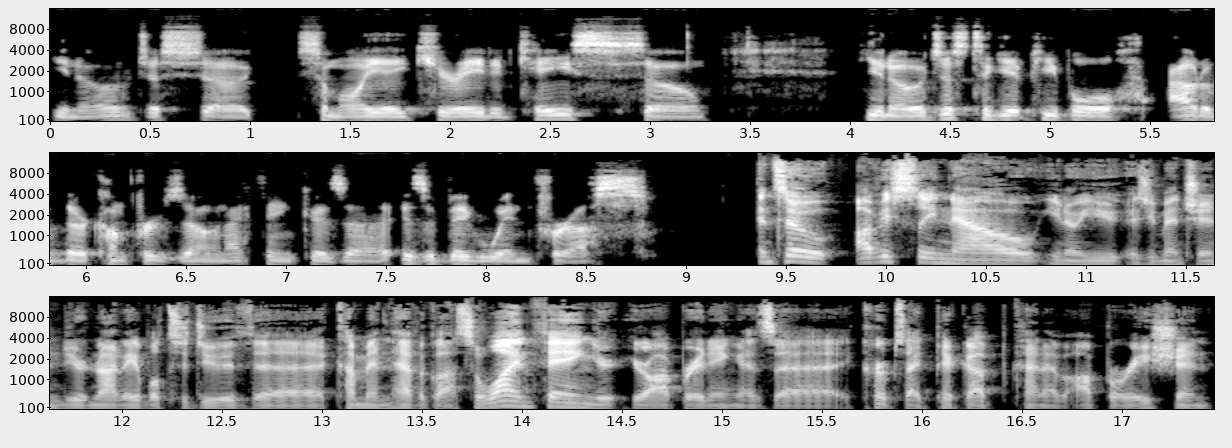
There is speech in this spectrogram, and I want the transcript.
you know just a sommelier curated case. So you know just to get people out of their comfort zone i think is a is a big win for us and so obviously now, you know, you as you mentioned, you're not able to do the come in have a glass of wine thing. You're you're operating as a curbside pickup kind of operation.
